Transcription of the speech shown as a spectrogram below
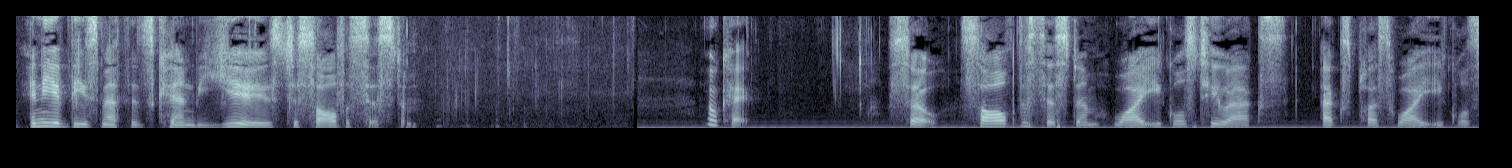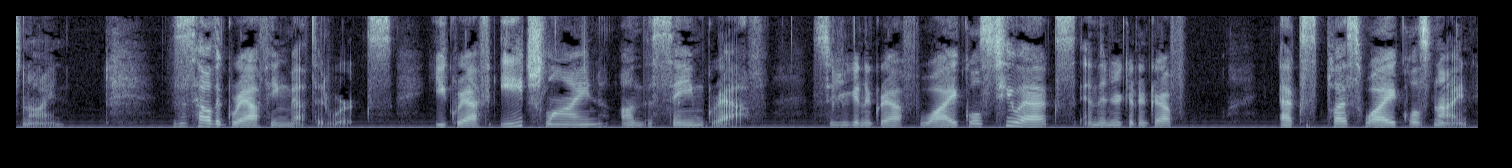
Any of these methods can be used to solve a system. Okay, so solve the system y equals 2x, x plus y equals 9. This is how the graphing method works. You graph each line on the same graph. So you're going to graph y equals 2x, and then you're going to graph x plus y equals 9.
